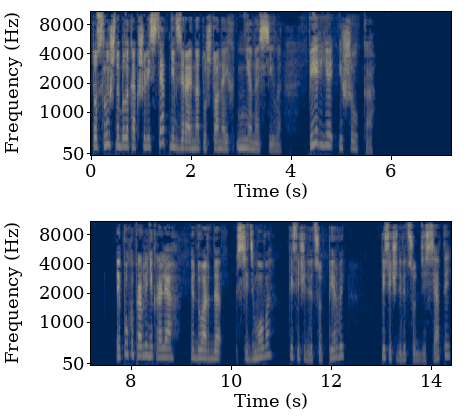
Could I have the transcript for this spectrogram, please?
то слышно было, как шелестят, невзирая на то, что она их не носила, перья и шелка. Эпоха правления короля Эдуарда VII, 1901-1910,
